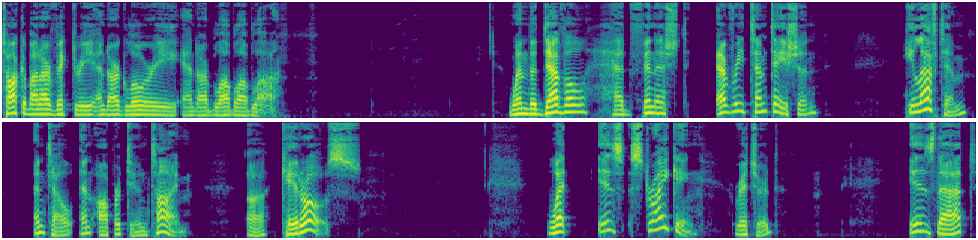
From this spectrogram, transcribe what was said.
talk about our victory and our glory and our blah, blah, blah. When the devil had finished every temptation, he left him until an opportune time, a kairos. What is striking, Richard, is that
